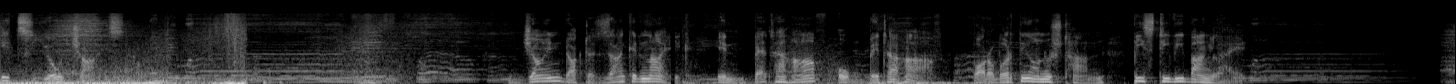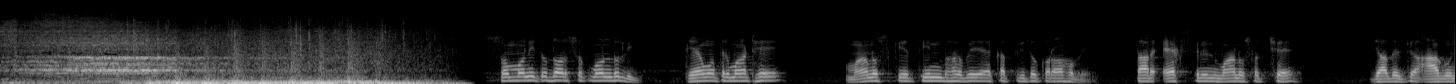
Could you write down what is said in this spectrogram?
It's your choice. Join Dr. Zakir Naik in Better Half or Bitter Half. পরবর্তী অনুষ্ঠান পিস টিভি বাংলায় সম্মানিত দর্শক মণ্ডলী, কেয়ামতের মাঠে মানুষকে তিন ভাবে একত্রিত করা হবে তার এক শ্রেণির মানুষ হচ্ছে যাদেরকে আগুন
